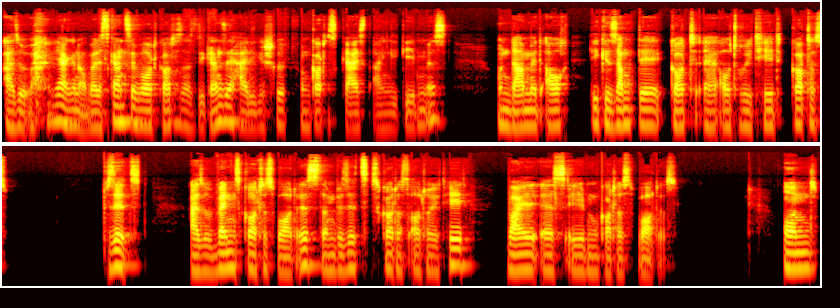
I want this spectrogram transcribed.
also ja genau, weil das ganze Wort Gottes, also die ganze Heilige Schrift von Gottes Geist eingegeben ist und damit auch die gesamte Gott, äh, Autorität Gottes besitzt. Also wenn es Gottes Wort ist, dann besitzt es Gottes Autorität, weil es eben Gottes Wort ist. Und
